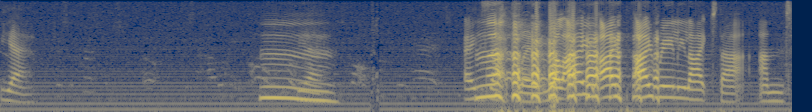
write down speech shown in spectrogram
Yeah. Hmm. Yeah. Exactly. well, I, I, I really liked that, and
